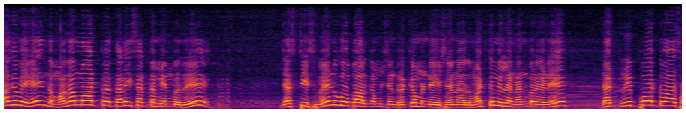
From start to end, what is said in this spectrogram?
ஆகவே இந்த மதமாற்ற தடை சட்டம் என்பது ஜஸ்டிஸ் வேணுகோபால் கமிஷன் ரெக்கமெண்டேஷன் அது மட்டுமில்லை நண்பர்களே that report was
